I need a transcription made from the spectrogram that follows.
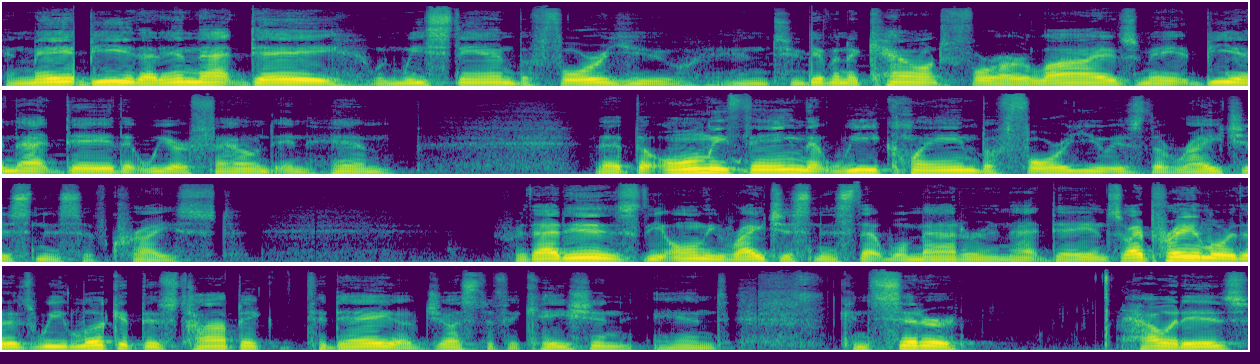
And may it be that in that day when we stand before you and to give an account for our lives, may it be in that day that we are found in him. That the only thing that we claim before you is the righteousness of Christ. For that is the only righteousness that will matter in that day. And so I pray, Lord, that as we look at this topic today of justification and consider how it is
